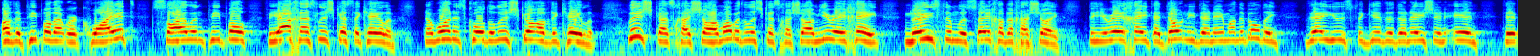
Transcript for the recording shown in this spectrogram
of the people that were quiet, silent people. V'achas lishkas akalim. And one is called the lishka of the kalim. Lishkas chashayim. What were the lishkas chashayim? Yirei chet, noistim l'seicha b'chashay. The yirei chet that don't need their name on the building, they used to give the donation in the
